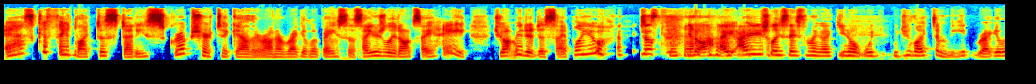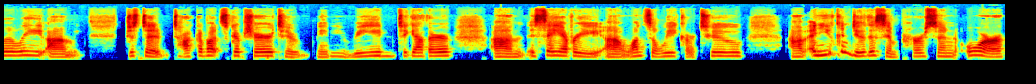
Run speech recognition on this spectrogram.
ask if they'd like to study scripture together on a regular basis. I usually don't say, Hey, do you want me to disciple you? Just, you know, I, I, usually say something like, you know, would, would you like to meet regularly? Um, just to talk about scripture, to maybe read together, um, say every uh, once a week or two. Um, and you can do this in person or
